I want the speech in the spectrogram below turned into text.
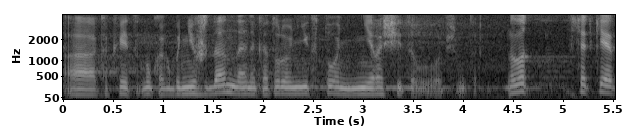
а, какая-то, ну, как бы нежданная, на которую никто не рассчитывал, в общем-то. Ну вот все-таки,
